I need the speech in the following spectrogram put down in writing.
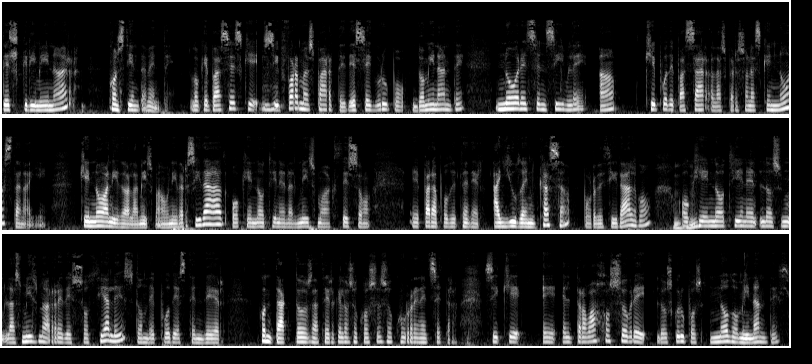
discriminar conscientemente. Lo que pasa es que si formas parte de ese grupo dominante, no eres sensible a qué puede pasar a las personas que no están allí, que no han ido a la misma universidad o que no tienen el mismo acceso eh, para poder tener ayuda en casa, por decir algo, o que no tienen las mismas redes sociales donde puedes tener contactos, hacer que los cosas ocurren, etcétera. Así que eh, el trabajo sobre los grupos no dominantes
